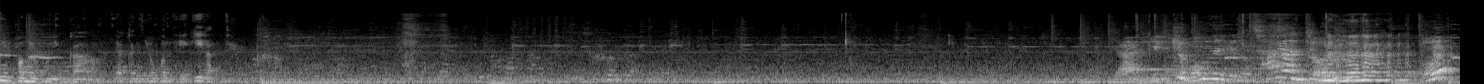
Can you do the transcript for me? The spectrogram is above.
크림빵을 보니까 약간 요건 애기 같아요. 야 이렇게 먹는 게너 살이 안 쪄. 어?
